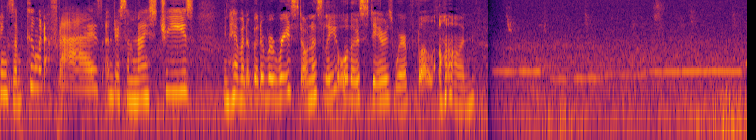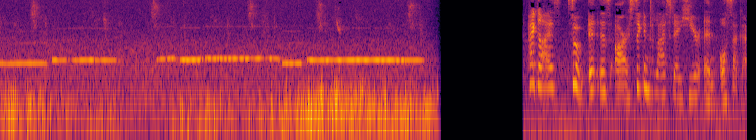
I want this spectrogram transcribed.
Eating some kumara fries under some nice trees and having a bit of a rest, honestly. All those stairs were full on. Our second to last day here in Osaka.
